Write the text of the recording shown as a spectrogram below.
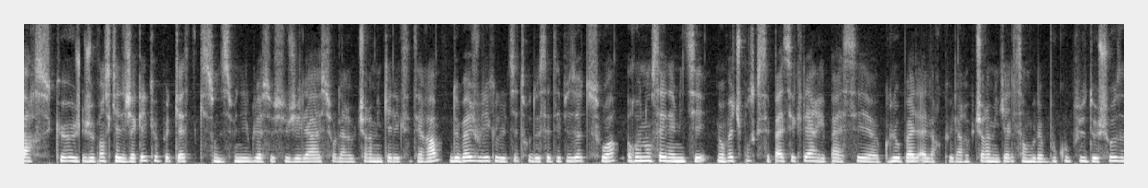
parce que je pense qu'il y a déjà quelques podcasts qui sont disponibles à ce sujet-là, sur la rupture amicale, etc. De base, je voulais que le titre de cet épisode soit Renoncer à une amitié, mais en fait, je pense que c'est pas assez clair et pas assez euh, global, alors que la rupture amicale, ça englobe beaucoup plus de choses.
